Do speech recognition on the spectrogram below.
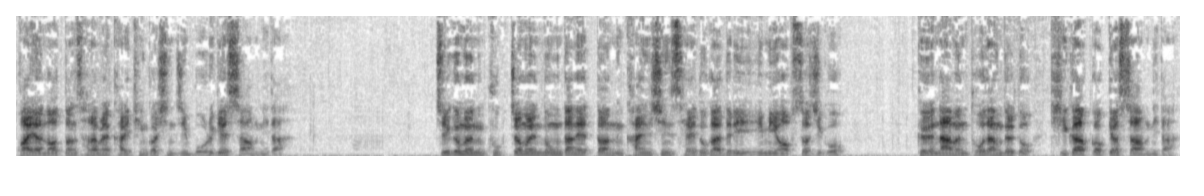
과연 어떤 사람을 가리킨 것인지 모르겠사옵니다. 지금은 국정을 농단했던 간신 세도가들이 이미 없어지고 그 남은 도당들도 기가 꺾였사옵니다.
